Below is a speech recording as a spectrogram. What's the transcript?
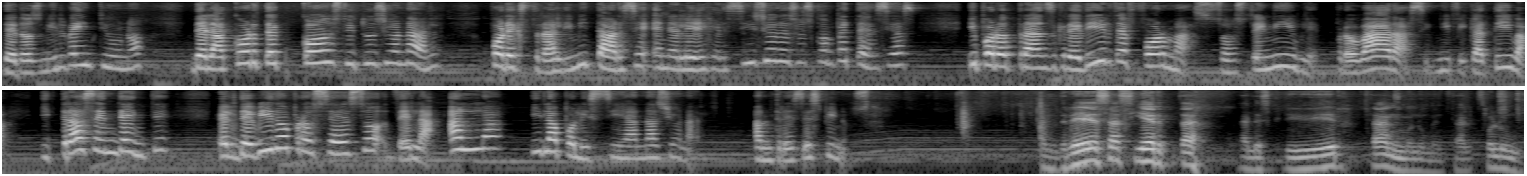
de 2021 de la Corte Constitucional por extralimitarse en el ejercicio de sus competencias y por transgredir de forma sostenible, probada, significativa y trascendente el debido proceso de la ANLA y la Policía Nacional. Andrés de Espinosa. Andrés acierta al escribir tan monumental columna.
